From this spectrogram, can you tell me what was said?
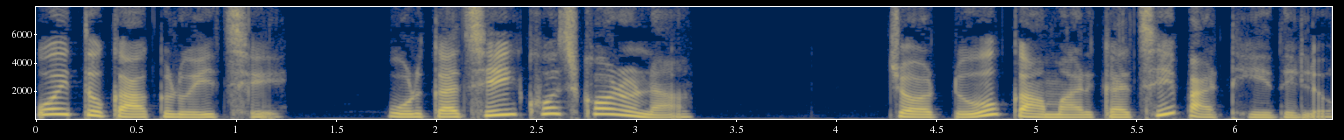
ওই তো কাক রয়েছে, ওর কাছেই খোঁজ করো না। চটক আমার কাছে পাঠিয়ে দিল।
